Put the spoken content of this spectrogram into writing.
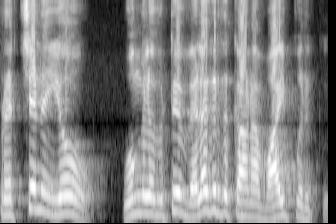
பிரச்சனையோ உங்களை விட்டு விலகிறதுக்கான வாய்ப்பு இருக்கு.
